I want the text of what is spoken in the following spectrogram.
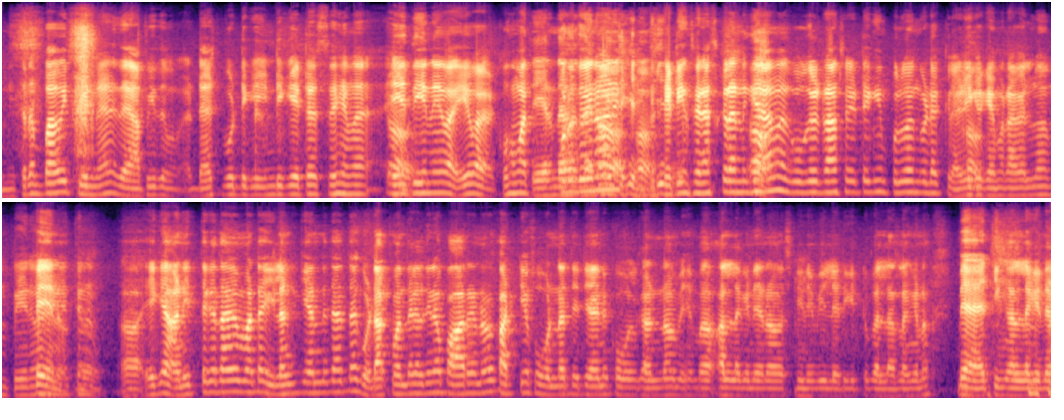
නිතරම් පාවිච්චෙන්න ද අපි ඩැස් බොඩ් එක ඉන්ඩිකේටස් එහෙම ඒ තියනවා ඒවා. කොහොමත් ගන්න සෙටින් වෙනස් කරන්න ගම Google ට්‍රන්ස්ලේටකින් පුළුවන් ගොඩක් ලඩික කැමරවෙල්ලම් පේන ඒක අනිත්තක තම මට ඉලං කියන්න ඇත ගොඩක් මන්දක තින පාරනව කටිය ෆෝර්න්න තියන කෝල් ගන්න මෙහම අල්ලගෙන නස්කින විල්ලට කිට්ටු කල්ලරගෙන මේ ඇතින් අල්ලගෙන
